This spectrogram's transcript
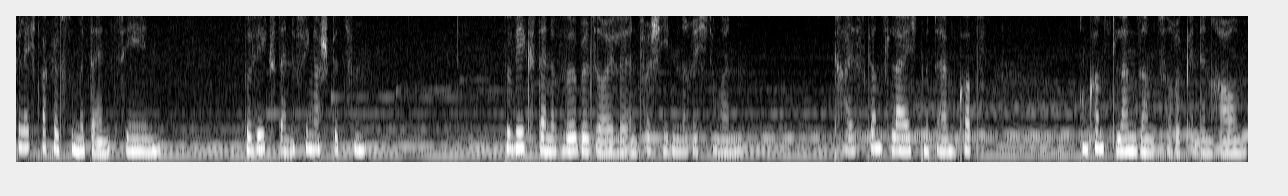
Vielleicht wackelst du mit deinen Zehen, bewegst deine Fingerspitzen, bewegst deine Wirbelsäule in verschiedene Richtungen, kreist ganz leicht mit deinem Kopf und kommst langsam zurück in den Raum,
